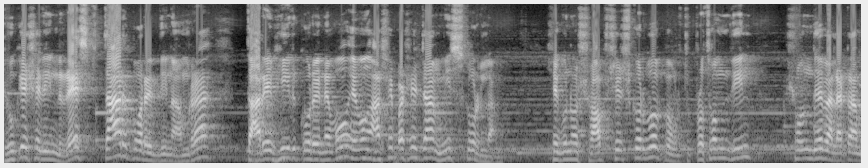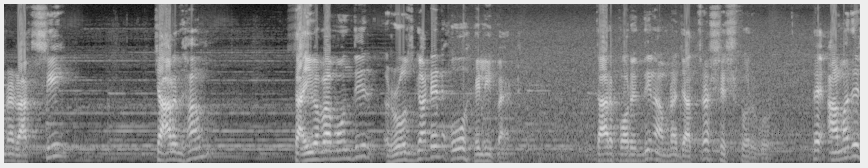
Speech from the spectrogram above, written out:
ঢুকে সেদিন রেস্ট তার পরের দিন আমরা তারে ভিড় করে নেব এবং আশেপাশে যা মিস করলাম। সেগুলো সব শেষ করব। প্রথম দিন সন্ধেবেলাটা আমরা রাখছি। চারধাম সাইবাবা মন্দির, রোজ গার্ডেন ও হেলিপ্যাড। তারপরের দিন আমরা যাত্রা শেষ করব। তাই আমাদের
